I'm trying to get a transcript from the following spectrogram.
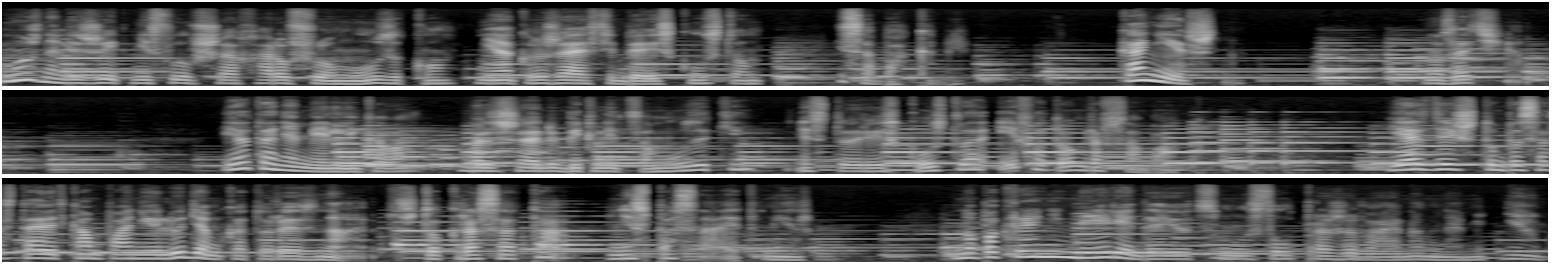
Можно ли жить, не слушая хорошую музыку, не окружая себя искусством и собаками? Конечно. Но зачем? Я Таня Мельникова, большая любительница музыки, истории искусства и фотограф собак. Я здесь, чтобы составить компанию людям, которые знают, что красота не спасает мир, но, по крайней мере, дает смысл проживаемым нами дням.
